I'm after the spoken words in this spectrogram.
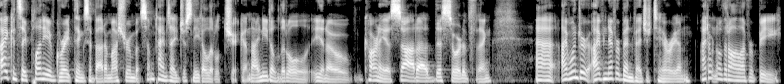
I can say plenty of great things about a mushroom, but sometimes I just need a little chicken. I need a little, you know, carne asada, this sort of thing. Uh, I wonder, I've never been vegetarian. I don't know that I'll ever be.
